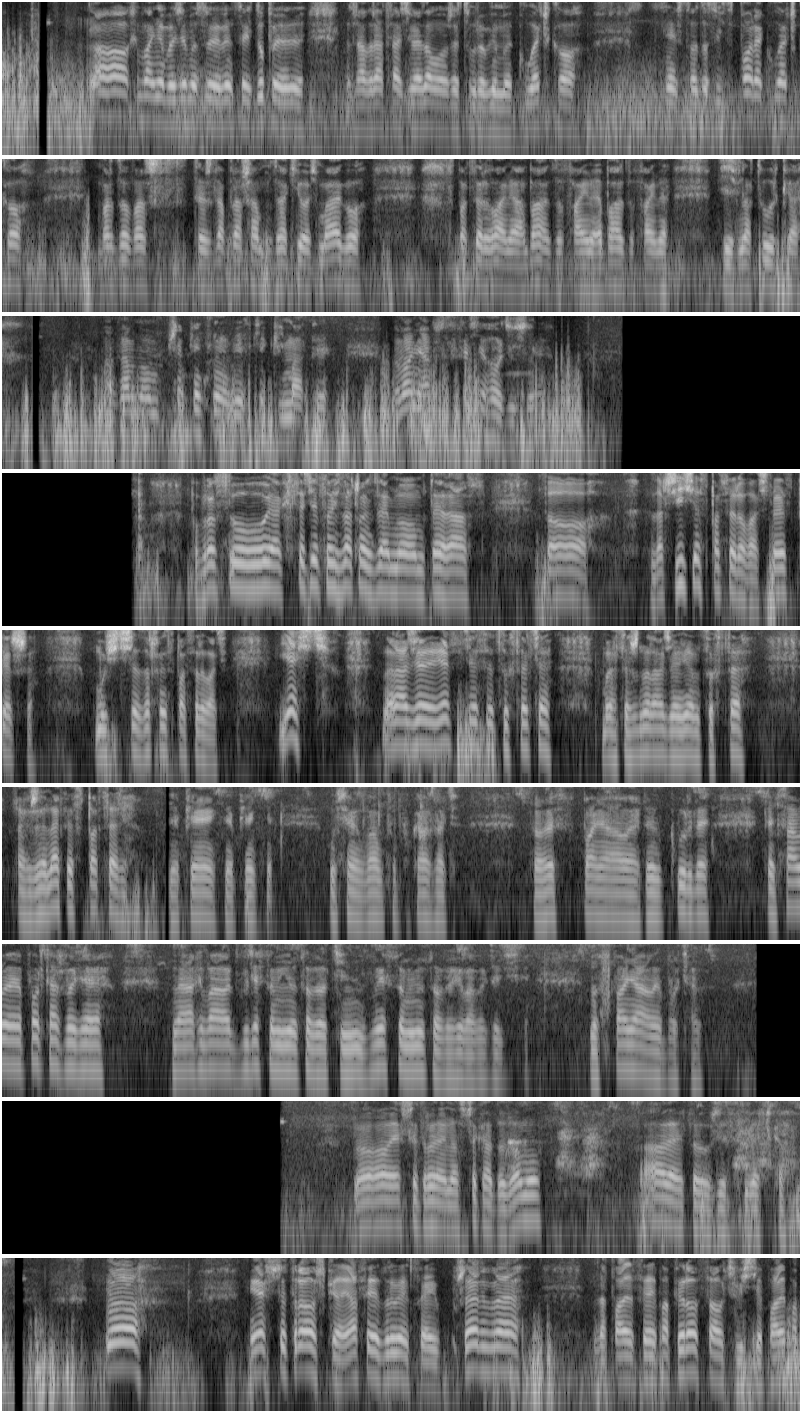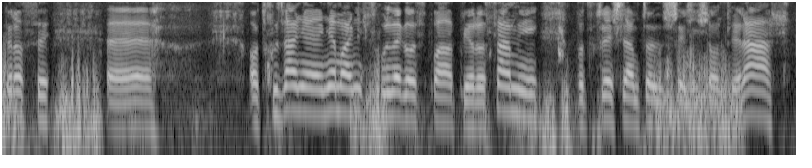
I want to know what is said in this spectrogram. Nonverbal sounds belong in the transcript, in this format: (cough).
No, chyba nie będziemy sobie więcej dupy zawracać. Wiadomo, że tu robimy kółeczko. Jest to dosyć spore kółeczko. Bardzo Was też zapraszam do jakiegoś małego spacerowania. Bardzo fajne, bardzo fajne. Gdzieś w naturkę. A za mną przepiękne wiejskie klimaty. Normalnie aż chce się chodzić, nie? Po prostu jak chcecie coś zacząć ze mną teraz, to zacznijcie spacerować. To jest pierwsze. Musicie zacząć spacerować. Jeść. Na razie jedzcie sobie co chcecie, bo ja też na razie jem co chcę. Także najpierw spacery. Nie, Pięknie, pięknie. Musiałem wam to pokazać. To jest wspaniałe. Ten kurde, ten cały reportaż będzie na chyba 20-minutowy odcinek. 20-minutowy chyba będzie dzisiaj. No wspaniały bocian. No, jeszcze trochę nas czeka do domu, ale to już jest chwileczka. No, jeszcze troszkę. Ja sobie zrobię tutaj przerwę, zapalę sobie papierosa, oczywiście palę papierosy. E, odchudzanie nie ma nic wspólnego z papierosami, podkreślam to już 60 raz.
